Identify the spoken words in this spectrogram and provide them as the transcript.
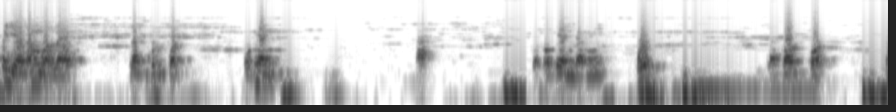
ปไปเยอะทั้งหมดเลย แล้วคุณกดโอเพนนะกดโอเพนแบบนี้ปึ๊บแล้วก็กดเซ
